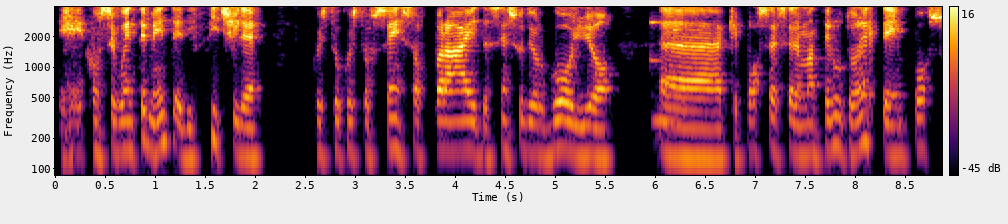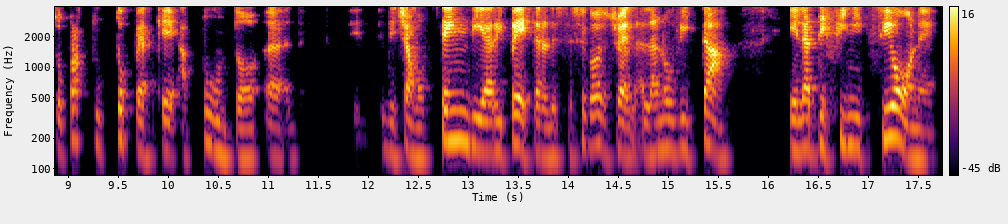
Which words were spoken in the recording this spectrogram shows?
e conseguentemente è difficile questo, questo sense of pride, senso di orgoglio eh, che possa essere mantenuto nel tempo, soprattutto perché appunto, eh, diciamo, tendi a ripetere le stesse cose, cioè la novità e la definizione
